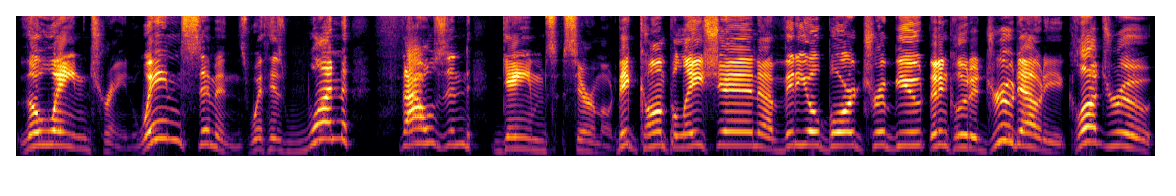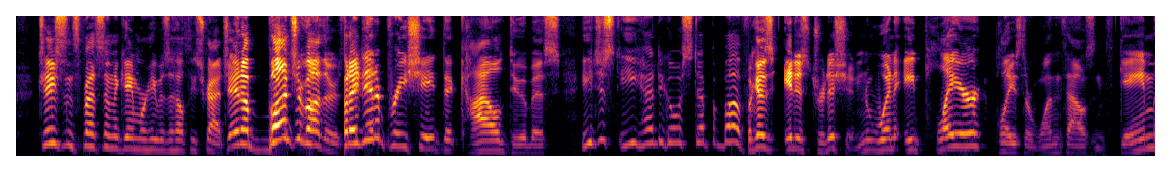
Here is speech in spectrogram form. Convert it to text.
the Wayne Train. Wayne Simmonds with his 1,000 games ceremony. Big compilation, a video board tribute that included Drew Doughty, Claude Giroux, Jason Spezza in a game where he was a healthy scratch, and a bunch of others. But I did appreciate that Kyle Dubas, he just, he had to go a step above. Because it is tradition, when a player plays their 1,000th game,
